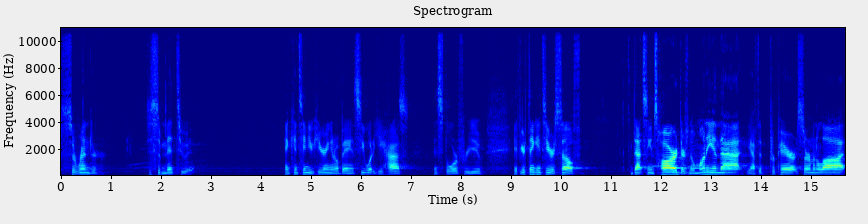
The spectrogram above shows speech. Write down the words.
Surrender. Submit to it. and continue hearing and obeying and see what He has in store for you. If you're thinking to yourself, that seems hard, there's no money in that, you have to prepare a sermon a lot,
